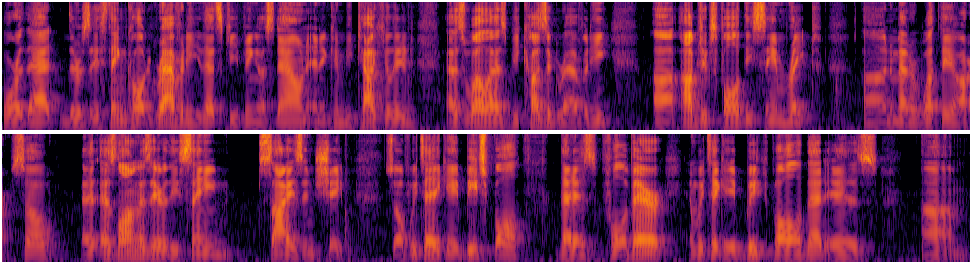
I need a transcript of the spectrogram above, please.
or that there's a thing called gravity that's keeping us down and it can be calculated as well as because of gravity uh, objects fall at the same rate, uh, no matter what they are. So as long as they are the same size and shape. So if we take a beach ball that is full of air, and we take a beach ball that is, um,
